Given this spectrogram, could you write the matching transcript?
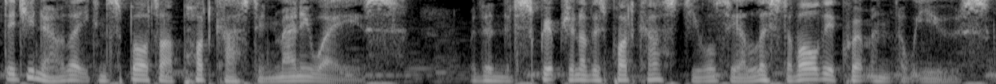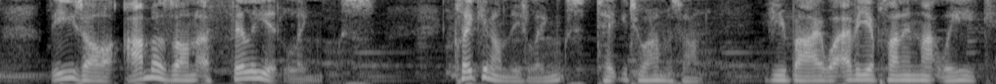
Did you know that you can support our podcast in many ways? Within the description of this podcast, you will see a list of all the equipment that we use. These are Amazon affiliate links. Clicking on these links take you to Amazon. If you buy whatever you're planning that week,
